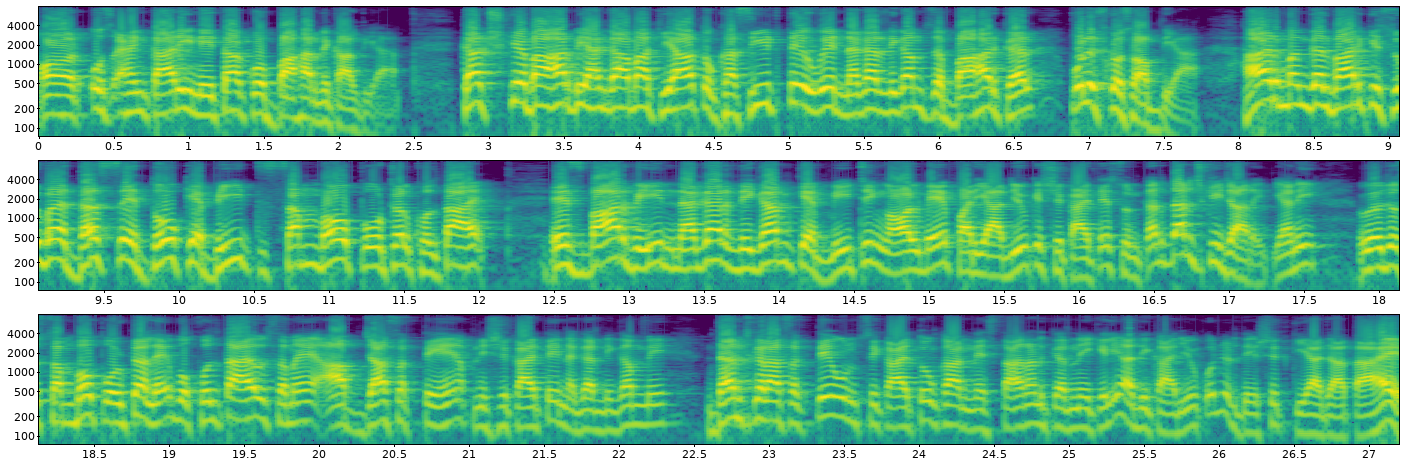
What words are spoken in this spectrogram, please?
और उस अहंकारी नेता को बाहर निकाल दिया। कक्ष के बाहर भी हंगामा किया तो घसीटते हुए नगर निगम से बाहर कर पुलिस को सौंप दिया। हर मंगलवार की सुबह 10 से 2 के बीच संभव पोर्टल खुलता है। इस बार भी नगर निगम के मीटिंग हॉल में फरियादियों की शिकायतें सुनकर दर्ज की जा रही यानी वो जो संभव पोर्टल है, वो खुलता है, उस समय आप जा सकते हैं, अपनी शिकायतें नगर निगम में दर्ज करा सकते हैं। उन शिकायतों का निस्तारण करने के लिए अधिकारियों को निर्देशित किया जाता है।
